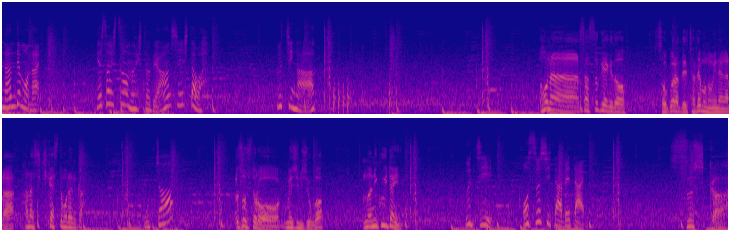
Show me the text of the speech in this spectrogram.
なんでもない。優しそうな人で安心したわ。うちがほな早速やけどそこらで茶でも飲みながら話聞かせてもらえるか。お茶？そしたら飯にしようか。何食いたいん？やうちお寿司食べたい。寿司か。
